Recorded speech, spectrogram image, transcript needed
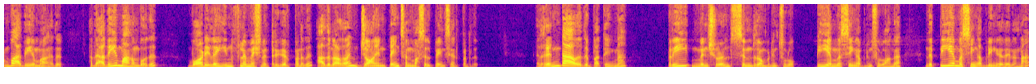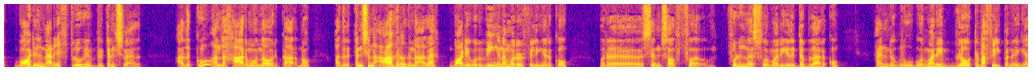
ரொம்ப அதிகமாகுது. அது அதிகமாகும் போது பாடியில் இன்ஃப்ளமேஷனை ட்ரிகர் பண்ணுது. அதனால தான் joint pains and muscle pains ஏற்படுது. ரெண்டாவது பார்த்தீங்கன்னா ப்ரீ மென்சுரல் சிண்ட்ரோம் அப்படின்னு சொல்லுவோம். பிஎம்எஸ்சிங் அப்படின்னு சொல்லுவாங்க. இந்த பிஎம்எஸ்சிங் அப்படிங்கிறது என்னென்னா பாடியில் நிறைய ஃப்ளூயிட் ரிட்டன்ஷன் ஆகுது. அதுக்கும் அந்த ஹார்மோன் தான் ஒரு காரணம். அது ரிட்டன்ஷன் ஆகிறதுனால பாடி ஒரு வீங்கின மாதிரி ஒரு ஃபீலிங் இருக்கும். ஒரு சென்ஸ் ஆஃப் ஃபுல்னஸ் ஒரு மாதிரி இரிட்டபிளாக இருக்கும். அண்ட் ஒரு மாதிரி ப்ளோட்டடாக ஃபீல் பண்ணுவீங்க.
